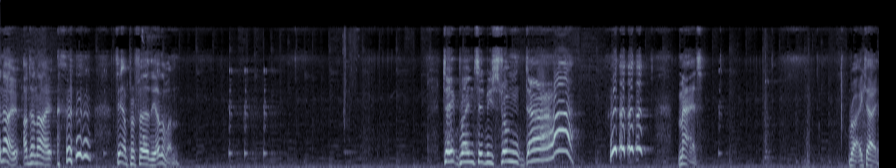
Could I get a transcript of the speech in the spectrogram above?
You know, I don't know. I think I prefer the other one. Derek Brain said me strong. Da! Mad. Right, okay.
